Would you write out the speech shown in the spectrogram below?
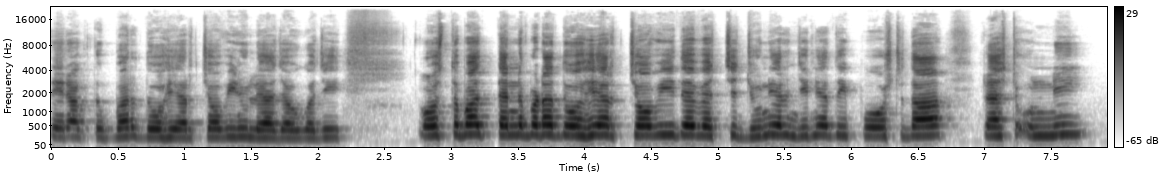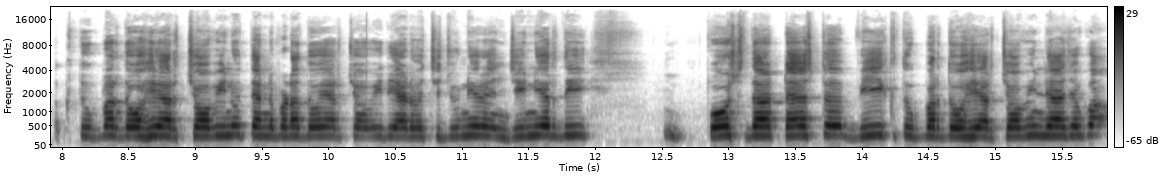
13 ਅਕਤੂਬਰ 2024 ਨੂੰ ਲਿਆ ਜਾਊਗਾ ਜੀ। ਉਸ ਤੋਂ ਬਾਅਦ 3 ਬੜਾ 2024 ਦੇ ਵਿੱਚ ਜੂਨੀਅਰ ਇੰਜੀਨੀਅਰ ਦੀ ਪੋਸਟ ਦਾ ਟੈਸਟ 19 ਅਕਤੂਬਰ 2024 ਨੂੰ 3 ਬੜਾ 2024 ਦੀ ਐਡ ਵਿੱਚ ਜੂਨੀਅਰ ਇੰਜੀਨੀਅਰ ਦੀ ਪੋਸਟ ਦਾ ਟੈਸਟ 20 ਅਕਤੂਬਰ 2024 ਨੂੰ ਲਿਆ ਜਾਊਗਾ।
